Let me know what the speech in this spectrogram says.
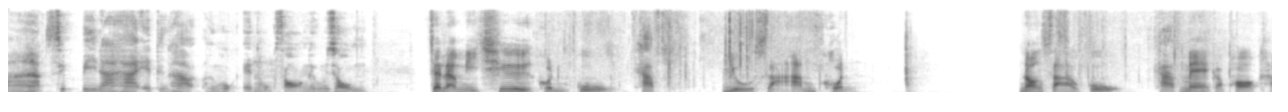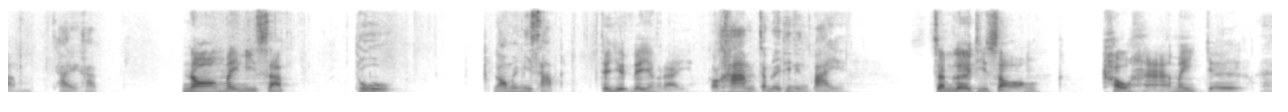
มากสิบปีนะห้าเอ็ดถึงห้าถึงหกเอ็ดหกสองเนี่ยคุณผู้ชม เสร็จแล้วมีชื่อคนกู้ครับ อยู่สามคน น้องสาวกู้ครับ แม่กับพ่อคใช่ครับำน้องไม่มีทรัพย์ ถูก น้องไม่มีทรัพย์ จะยึดได้อย่างไร ก็ข้ามจำเลยที่หนึ่งไปจำเลยที่สองเขาหาไม่เจอ อ่า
